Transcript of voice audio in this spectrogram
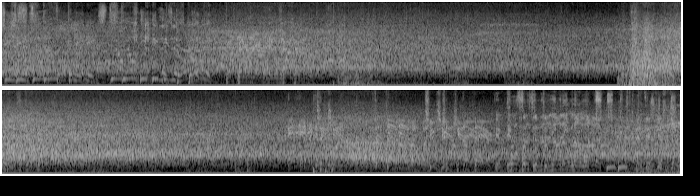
She is still fighting, still keeping this going. Belair on the counter. Impressive to not even allow a two count at this juncture.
